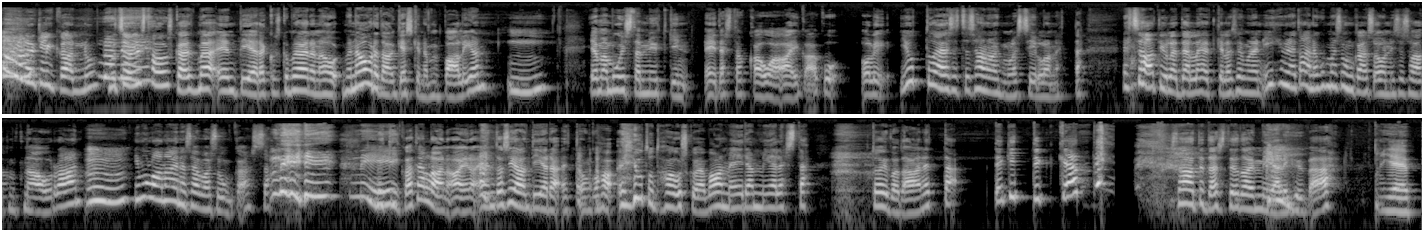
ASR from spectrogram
Aina klikannut. No Mutta se on just hauskaa, että mä en tiedä, koska me aina nau- me nauretaan keskenämme paljon. mm. Ja mä muistan nytkin, ei tästä ole kauan aikaa, kun oli juttuja ja sitten sä sanoit mulle silloin, että että sä oot Julia tällä hetkellä semmoinen ihminen, että aina kun mä sun kanssa oon, niin sä saat mut nauraan. Mm. Niin mulla on aina sama sun kanssa. Niin. Me niin. kikatellaan aina. En tosiaan tiedä, että onko ha- jutut hauskoja vaan meidän mielestä. Toivotaan, että tekin tykkäätte. Saatte tästä jotain mielihyvää. Jep.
